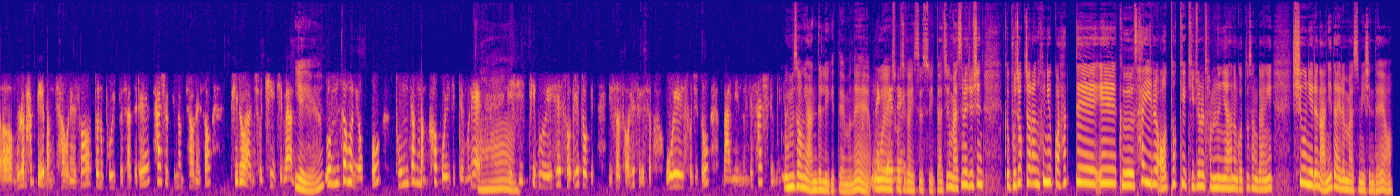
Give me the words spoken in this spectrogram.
어 물론 학대 예방 차원에서 또는 보육교사들의 사실 규명 차원에서 필요한 조치이지만 예예. 음성은 없고 동작만 커 보이기 때문에 아. 이 CCTV 해석 해석 있어서 해석에서 오해의 소지도 많이 있는 게 사실입니다. 음성이 안 들리기 때문에 네, 오해의 네, 네. 소지가 있을 수 있다. 지금 말씀해주신 그 부적절한 훈육과 학대의 그 사이를 어떻게 기준을 잡느냐 하는 것도 상당히 쉬운 일은 아니다 이런 말씀이신데요.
